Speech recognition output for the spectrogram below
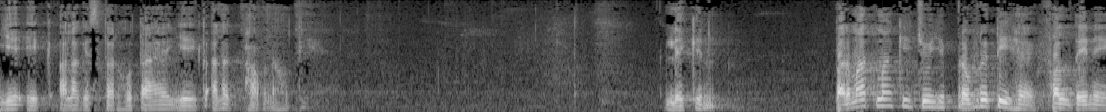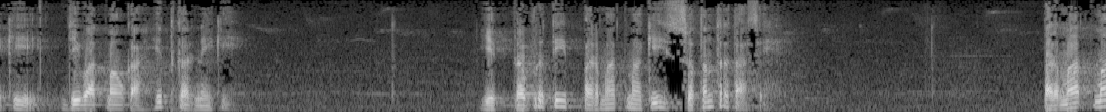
ये एक अलग स्तर होता है, ये एक अलग भावना होती है। लेकिन परमात्मा की जो ये प्रवृत्ति है फल देने की, जीवात्माओं का हित करने की, ये प्रवृत्ति परमात्मा की स्वतंत्रता से है। परमात्मा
